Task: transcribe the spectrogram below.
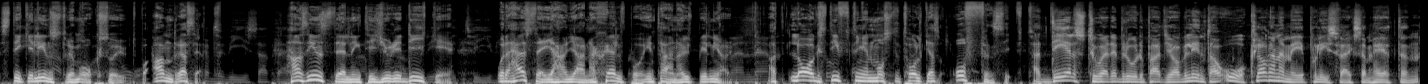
sticker Lindström också ut på andra sätt. Hans inställning till juridik är, och det här säger han gärna själv på interna utbildningar, att lagstiftningen måste tolkas offensivt. Ja, dels tror jag det berodde på att jag vill inte ha åklagarna med i polisverksamheten.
